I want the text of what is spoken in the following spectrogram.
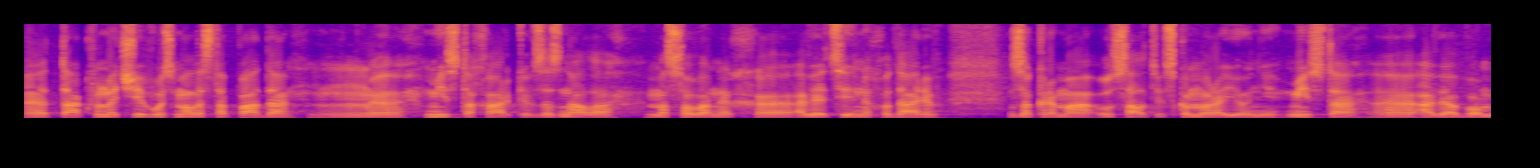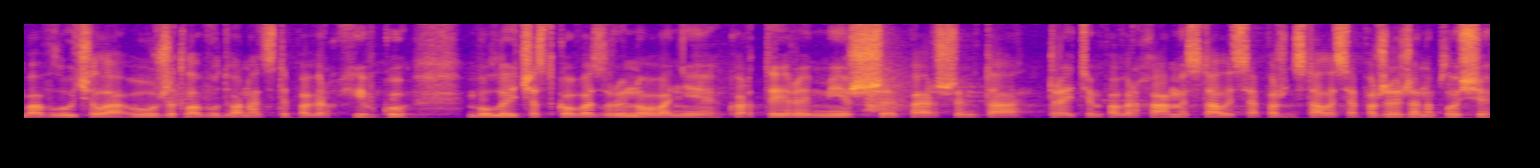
Е, Так, вночі 8 листопада місто Харків зазнало масованих авіаційних ударів. Зокрема, у Салтівському районі міста е, авіабомба влучила у житлову 12-поверхівку. Були частково зруйновані квартири між першим та третім поверхами. Сталася, сталася пожежа на площі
